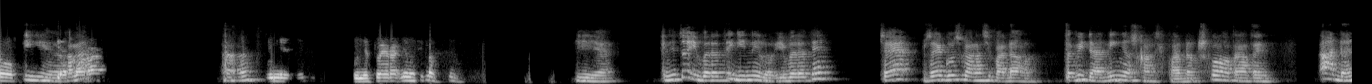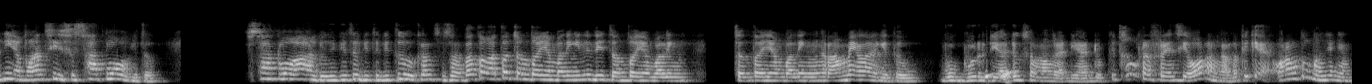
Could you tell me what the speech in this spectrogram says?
So iya ya, karena uh-huh. punya punya selera masing-masing. Iya. Ini tuh ibaratnya gini loh. Ibaratnya saya saya gue suka nasi padang tapi Dani nggak suka nasi padang. Gue ngata-ngatain ah Dani apaan sih? Sesat lo gitu satwa gitu-gitu gitu-gitu kan susah. Atau atau contoh yang paling ini di contoh yang paling contoh yang paling rame lah gitu. Bubur iya. diaduk sama nggak diaduk. Itu kan preferensi orang kan. Tapi kayak orang tuh banyak yang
